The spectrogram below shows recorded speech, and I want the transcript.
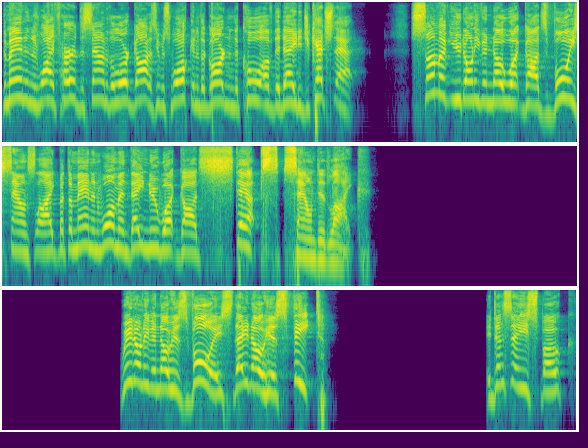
The man and his wife heard the sound of the Lord God as he was walking in the garden in the cool of the day. Did you catch that? Some of you don't even know what God's voice sounds like, but the man and woman, they knew what God's steps sounded like. We don't even know his voice, they know his feet. It didn't say he spoke.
